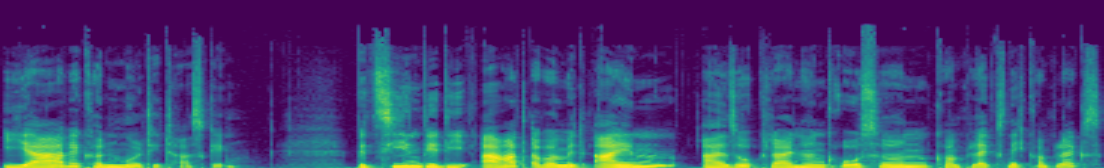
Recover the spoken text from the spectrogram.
ja, wir können Multitasking. Beziehen wir die Art aber mit ein, also Kleinhirn, Großhirn, komplex, nicht komplex,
